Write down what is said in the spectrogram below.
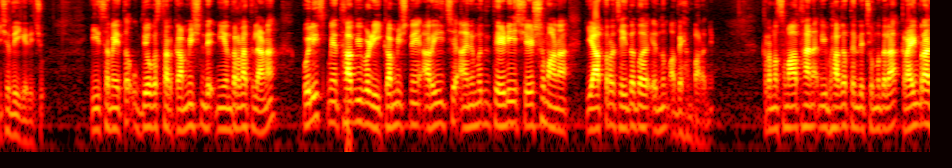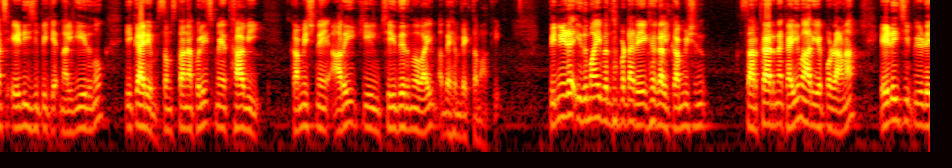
വിശദീകരിച്ചു. ഈ സമയത്ത് ഉദ്യോഗസ്ഥർ കമ്മീഷന്റെ നിയന്ത്രണത്തിലാണ് പോലീസ് മേധാവി വഴി കമ്മീഷനെ അറിയിച്ച് അനുമതി തേടിയ ശേഷമാണ് യാത്ര ചെയ്തത് എന്നും അദ്ദേഹം പറഞ്ഞു. ക്രമസമാധാന വിഭാഗത്തിന്റെ ചുമതല crime branch A D G പിക്ക് നൽകിയിരുന്നു. ഇക്കാര്യം സംസ്ഥാന പോലീസ് മേധാവി കമ്മീഷനെ അറിയിക്കുകയും ചെയ്തിരുന്നതായും അദ്ദേഹം വ്യക്തമാക്കി. പിന്നീട് ഇതുമായി ബന്ധപ്പെട്ട രേഖകൾ കമ്മീഷൻ സർക്കാരിന് കൈമാറിയപ്പോഴാണ് എ ഡി ജി പിയുടെ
